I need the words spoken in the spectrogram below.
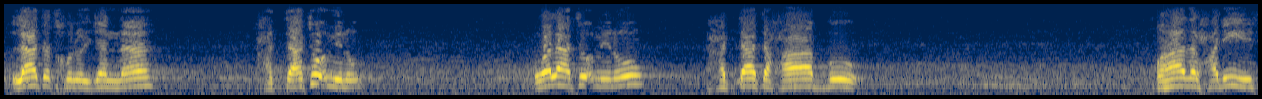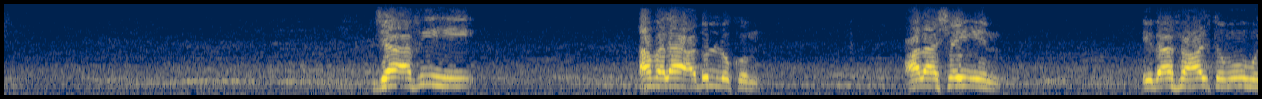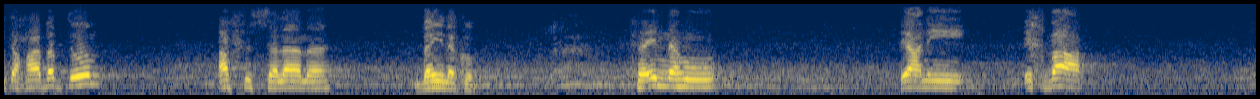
لا تدخلوا الجنة حتى تؤمنوا ولا تؤمنوا حتى تحابوا. وهذا الحديث جاء فيه أفلا أدلكم على شيء إذا فعلتموه تحاببتم أفشوا السلام بينكم. فإنه يعني إخبار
